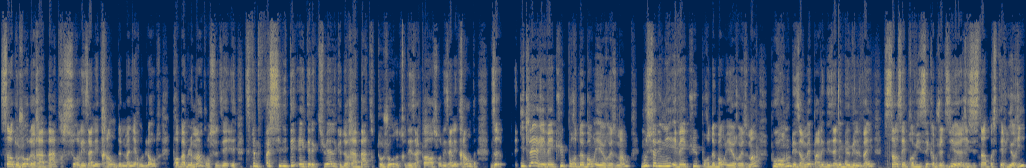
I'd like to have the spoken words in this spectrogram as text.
sans toujours le rabattre sur les années 30 d'une manière ou de l'autre? Probablement qu'on se dit, c'est une facilité intellectuelle que de rabattre toujours notre désaccord sur les années 30. Dire, Hitler est vaincu pour de bon et heureusement. Mussolini est vaincu pour de bon et heureusement. Pouvons-nous désormais parler des années 2020 sans s'improviser, comme je dis, euh, résistant posteriori?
